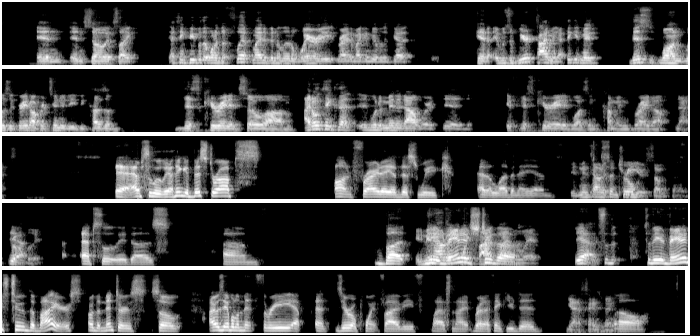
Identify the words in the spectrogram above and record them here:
and and so it's like I think people that wanted to flip might have been a little wary, right? Am I going to be able to get get? It was a weird timing. I think it made this one was a great opportunity because of this curated. So um, I don't think that it would have minted out where it did if this curated wasn't coming right up next. Yeah, absolutely. I think if this drops on Friday of this week at 11 a.m. It mints out Central. or something. Probably. Yeah, absolutely, it does. Um, but the advantage to the, the yeah, so the, so the advantage to the buyers or the mentors. So I was able to mint three at, at 0.5 ETH last night. Brett, I think you did. Yeah, same thing. Well,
